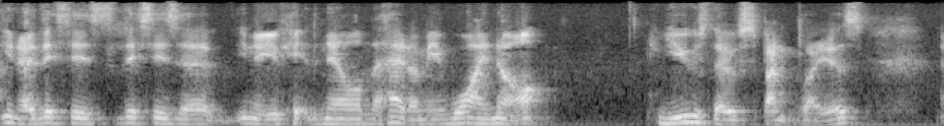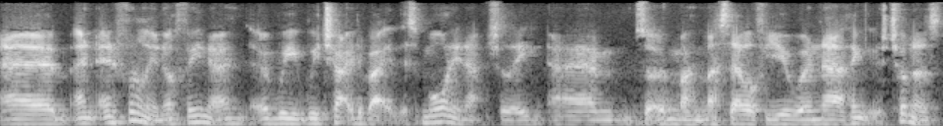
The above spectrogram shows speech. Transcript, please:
you know this is this is a you know you've hit the nail on the head. I mean, why not use those spank players? Um, and and funnily enough, you know, we, we chatted about it this morning actually. Um, sort of my, myself, you, and uh, I think it was Tunners.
